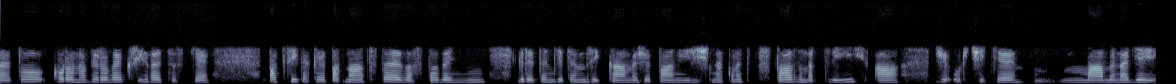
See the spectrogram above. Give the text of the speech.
této koronavirové křížové cestě patří také 15. zastavení, kde těm dětem říkáme, že pán Ježíš nakonec vstal z mrtvých a že určitě máme naději.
